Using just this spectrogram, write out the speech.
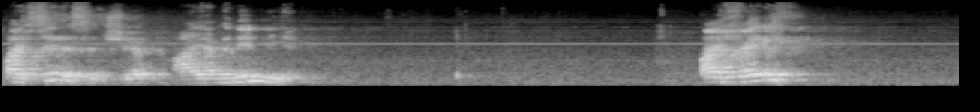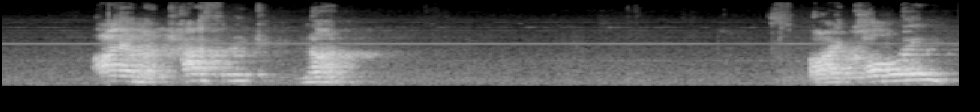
By citizenship, I am an Indian. By faith, I am a Catholic nun. By calling,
